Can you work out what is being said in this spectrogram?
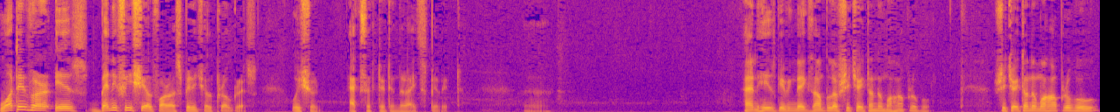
whatever is beneficial for our spiritual progress, we should accept it in the right spirit. Uh, and he is giving the example of Sri Chaitanya Mahaprabhu. Sri Chaitanya Mahaprabhu,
